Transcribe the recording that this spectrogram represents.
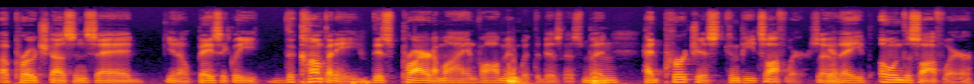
approached us and said, you know, basically the company, this prior to my involvement with the business, but had purchased Compeat software. So Yeah. they owned the software,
